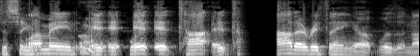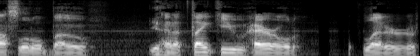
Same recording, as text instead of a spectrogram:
to see. Well, I mean, it it it, it tied it tied everything up with a nice little bow yeah, and a thank you Harold letter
